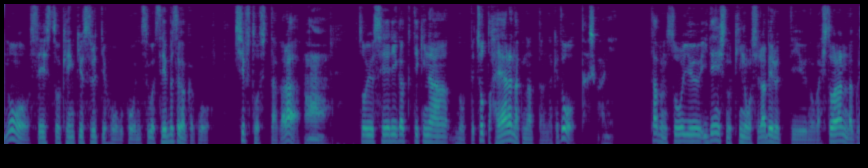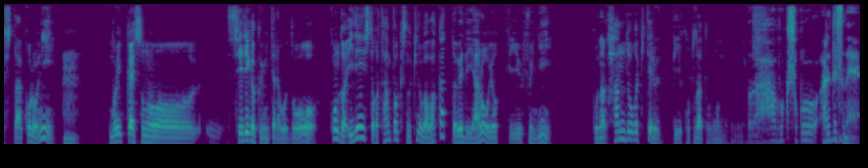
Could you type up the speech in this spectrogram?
の性質を研究するっていう方向にすごい生物学がこうシフトしたからそういう生理学的なのってちょっと流行らなくなったんだけど確かに。多分そういう遺伝子の機能を調べるっていうのが一段落した頃にうん。もう一回その生理学みたいなことを今度は遺伝子とかタンパク質の機能が分かった上でやろうよっていうふうにこうなんか反動が来てるっていうことだと思うんだけどね。うわー僕そこあれですね。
